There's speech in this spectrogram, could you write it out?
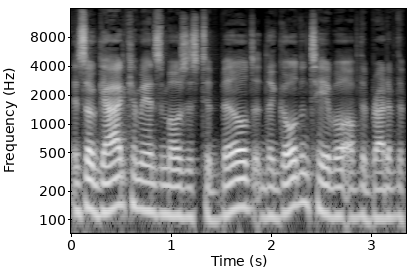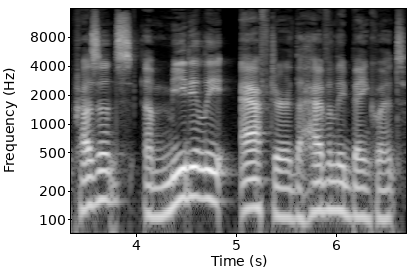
And so God commands Moses to build the golden table of the bread of the presence immediately after the heavenly banquet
